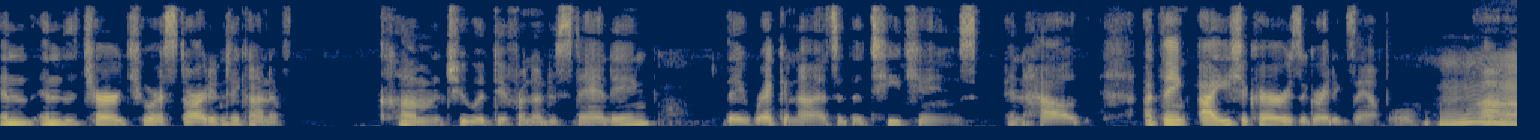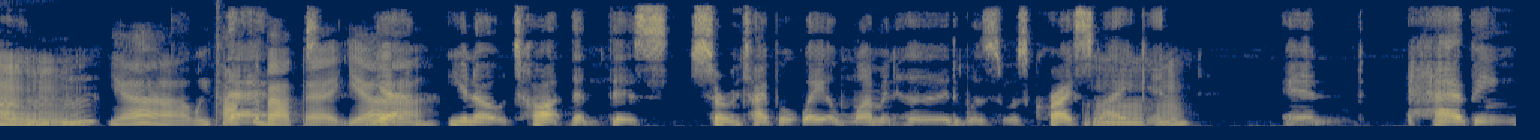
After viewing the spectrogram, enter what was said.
in in the church who are starting to kind of come to a different understanding. They recognize the teachings and how I think Ayesha Curry is a great example. Mm. Mhm. Yeah, we talked That- about that. Yeah. you know, taught that this certain type of way of womanhood was was Christ-like Mhm. and and having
